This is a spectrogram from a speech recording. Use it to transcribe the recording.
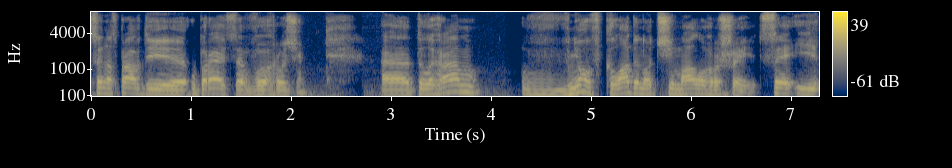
Це насправді упирається в гроші. Телеграм в нього вкладено чимало грошей. Це і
